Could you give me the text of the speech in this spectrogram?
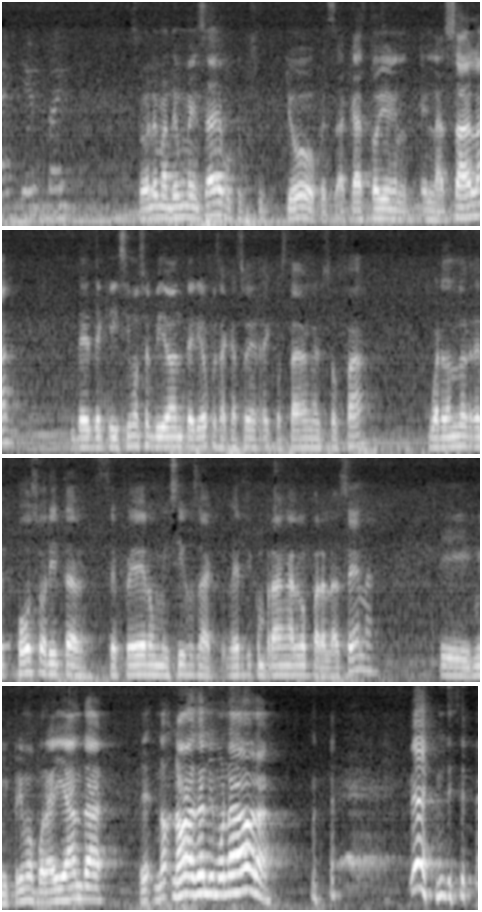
aquí estoy. Solo le mandé un mensaje porque pues, yo pues acá estoy en, en la sala. Desde que hicimos el video anterior, pues acá estoy recostado en el sofá, guardando el reposo. Ahorita se fueron mis hijos a ver si compraban algo para la cena. Y mi primo por ahí anda. eh, ¿No, ¿no va a hacer limonada ahora? Bien, dice.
